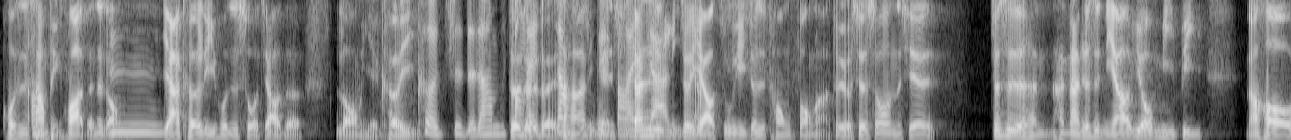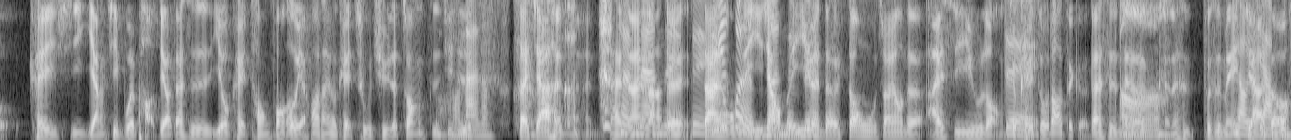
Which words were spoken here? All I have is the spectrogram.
或是商品化的那种亚克力或是塑胶的笼也可以，克制的让他们对对对，让它里面吸，但是就也要注意就是通风啊，对，有些时候那些就是很很难，就是你要又密闭。然后可以吸氧气不会跑掉，但是又可以通风，二氧化碳又可以出去的装置，其实在家很难很难啊。对，当然我们像我们医院的动物专用的 ICU 笼就可以做到这个，但是那个可能不是每一家都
